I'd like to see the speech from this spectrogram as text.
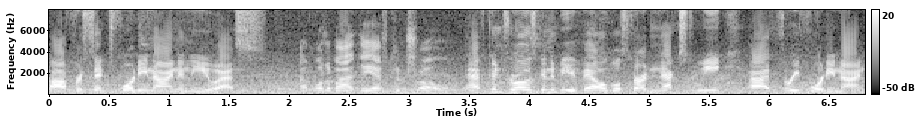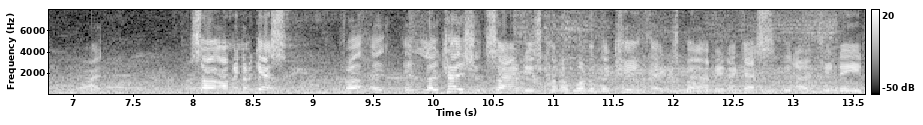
uh, for 649 in the U.S. And what about the F Control? F Control is going to be available starting next week at 349. Right. So, I mean, I guess for uh, location sound is kind of one of the key things, but I mean, I guess, you know, if you need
